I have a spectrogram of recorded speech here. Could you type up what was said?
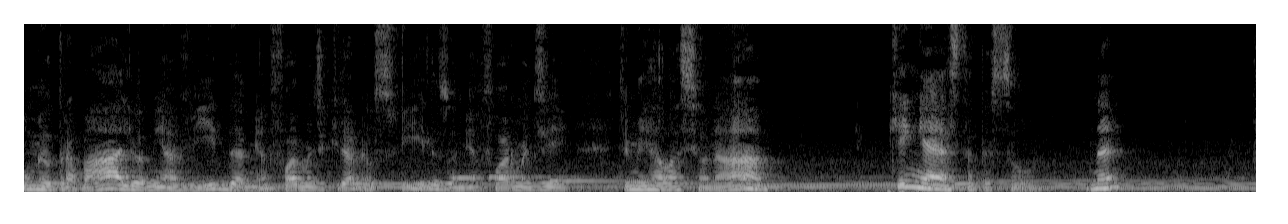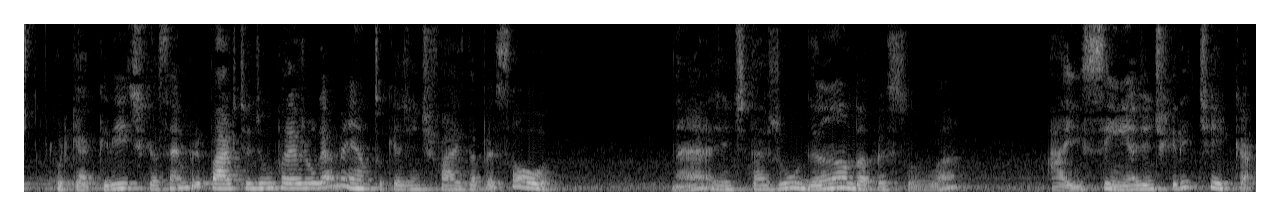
o meu trabalho, a minha vida, a minha forma de criar meus filhos, a minha forma de, de me relacionar? Quem é esta pessoa, né? Porque a crítica sempre parte de um pré-julgamento que a gente faz da pessoa. Né? A gente está julgando a pessoa, aí sim a gente critica.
